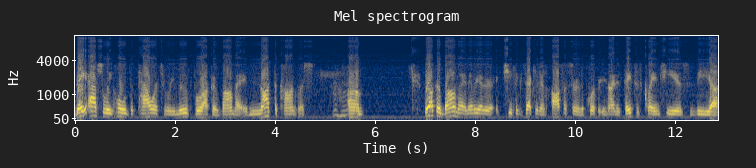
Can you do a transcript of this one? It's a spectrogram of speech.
They actually hold the power to remove Barack Obama and not the Congress. Mm-hmm. Um, Barack Obama and every other chief executive officer of the corporate United States has claimed he is the uh,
